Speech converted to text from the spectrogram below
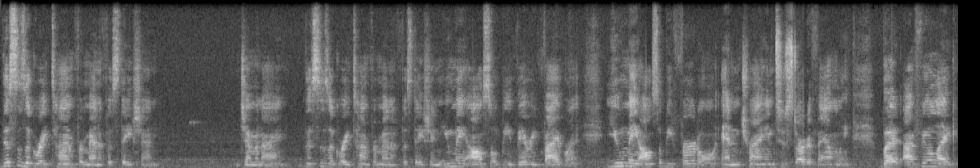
This is a great time for manifestation, Gemini. This is a great time for manifestation. You may also be very vibrant. You may also be fertile and trying to start a family. But I feel like,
